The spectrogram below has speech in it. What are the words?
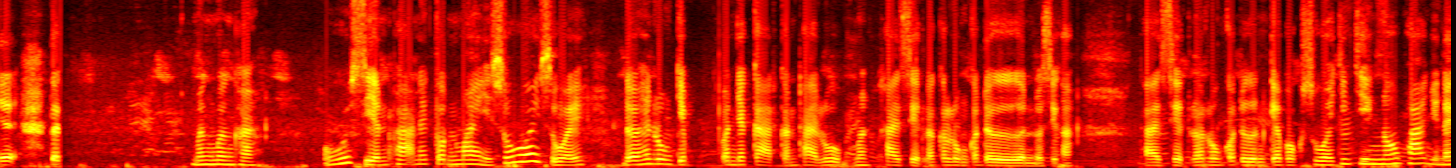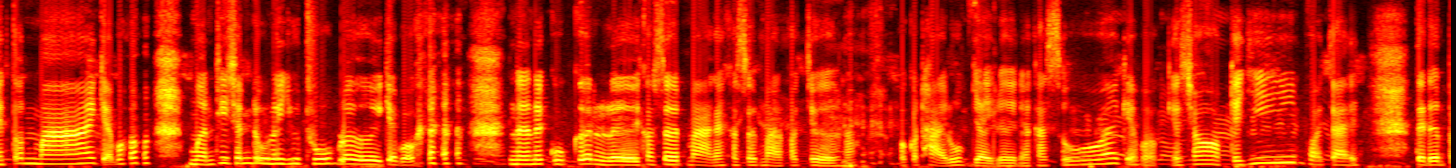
เงี้ยแต่เมืองเมืองค่ะโอ้ยเสียนพระในต้นไม้สวยสวยๆเดี๋ยวให้ลุงเก็บบรรยากาศกันถ่ายรูปมาถ่ายเสร็จแล้วก็ลุงก็เดินดูสิคะ ถ่ายเสร็จแล้วลุงก็เดินแกบอกสวยจริง ๆ เนาะพระอยู่ในต้นไม้ แกบอกเหมือนที่ฉันดูใน YouTube เลย แกบอกเนใน Google เลยเขาเซิร์ชมาไงเขาเซิร์ชมาเขาเจอเนาะเขาก็ถ่ายรูปใหญ่เลยนะคะ สวยแกบอกแกชอบ แกยิ้มพอใจ แต่เดินไป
